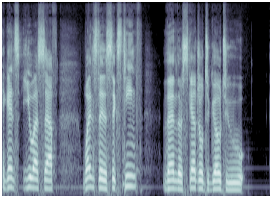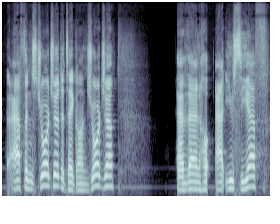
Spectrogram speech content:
against USF Wednesday the 16th. Then they're scheduled to go to Athens, Georgia to take on Georgia. And then at UCF,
